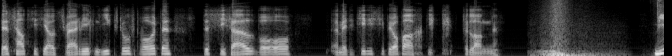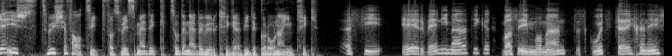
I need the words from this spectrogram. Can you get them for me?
Deshalb sind sie als schwerwiegend eingestuft worden. Das sind Fälle, die auch eine medizinische Beobachtung verlangen. Wie ist das Zwischenfazit von Swissmedic zu den Nebenwirkungen bei der Corona-Impfung? Es sind eher wenige Meldungen. Was im Moment ein gutes Zeichen ist,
